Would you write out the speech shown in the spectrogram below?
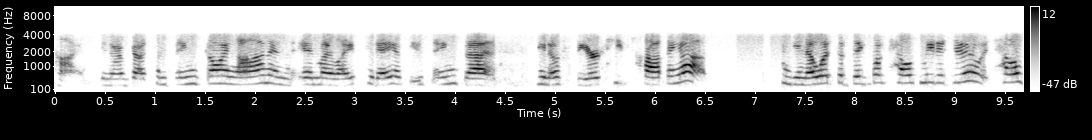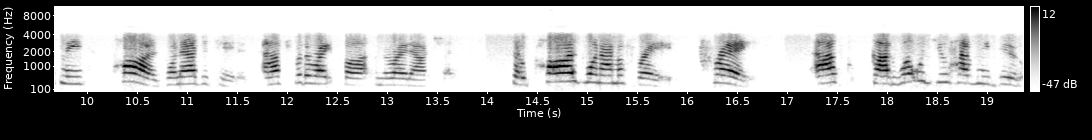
times. You know, I've got some things going on in in my life today, a few things that, you know, fear keeps cropping up. And you know what the big book tells me to do? It tells me pause when agitated, ask for the right thought and the right action. So pause when I'm afraid, pray, ask God, what would you have me do?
